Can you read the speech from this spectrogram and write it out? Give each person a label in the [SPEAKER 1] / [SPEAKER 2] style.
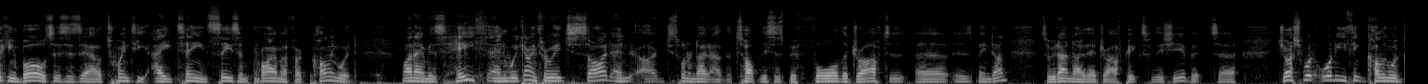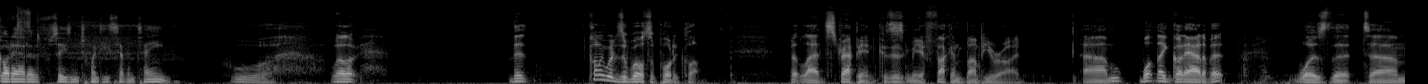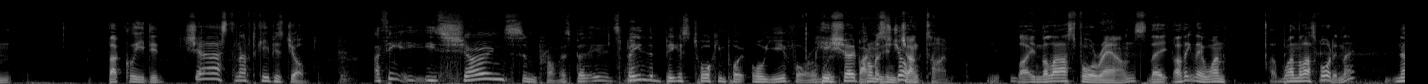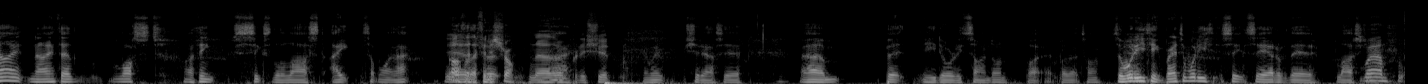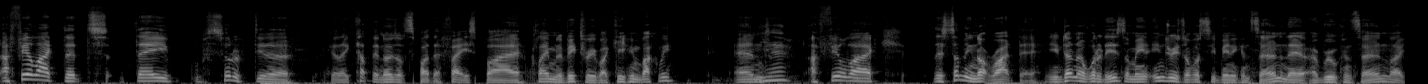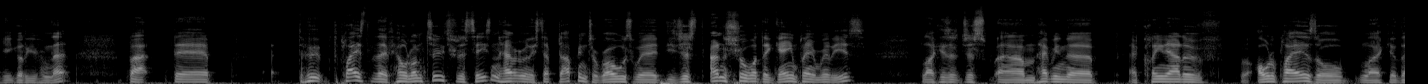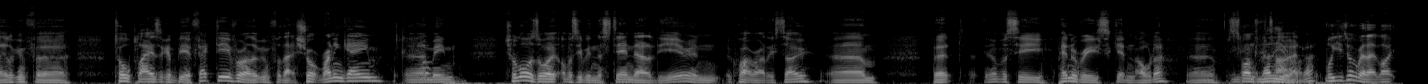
[SPEAKER 1] Clicking Balls. This is our 2018 season primer for Collingwood. My name is Heath, and we're going through each side. And I just want to note at the top, this is before the draft uh, has been done, so we don't know their draft picks for this year. But uh, Josh, what, what do you think Collingwood got out of season 2017?
[SPEAKER 2] Ooh. Well, the Collingwood is a well-supported club, but lads, strap in because this is gonna be a fucking bumpy ride. Um, what they got out of it was that um, Buckley did just enough to keep his job.
[SPEAKER 1] I think he's shown some promise, but it's been the biggest talking point all year for him.
[SPEAKER 2] He
[SPEAKER 1] was
[SPEAKER 2] showed promise in
[SPEAKER 1] job.
[SPEAKER 2] junk time. Like in the last four rounds, they I think they won won the last four, didn't they?
[SPEAKER 1] No, no, they lost. I think six of the last eight, something like that.
[SPEAKER 2] I thought they finished
[SPEAKER 3] but-
[SPEAKER 2] strong.
[SPEAKER 3] No, they're
[SPEAKER 1] No.
[SPEAKER 3] pretty shit.
[SPEAKER 1] They went shit house, yeah. Um, but he'd already signed on by by that time. So, what do you think, Brenton? What do you see, see out of their last year?
[SPEAKER 3] Well, I feel like that they sort of did a. They cut their nose off to spite their face by claiming a victory by keeping Buckley, and
[SPEAKER 1] Yeah.
[SPEAKER 3] I feel like there's something not right there. You don't know what it is. I mean, injuries obviously been a concern, and they're a real concern. Like you got to give them that, but they're. Who, the players that they've held on to through the season haven't really stepped up into roles where you're just unsure what their game plan really is. Like, is it just um, having a, a clean out of older players, or like are they looking for tall players that can be effective, or are they looking for that short running game? Uh, I mean, Treloar's always obviously been the standout of the year, and quite rightly so. Um, but obviously, Pendlebury's getting older. Uh, Swan's
[SPEAKER 1] Another
[SPEAKER 3] retired.
[SPEAKER 1] older.
[SPEAKER 2] Well, you talk about that like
